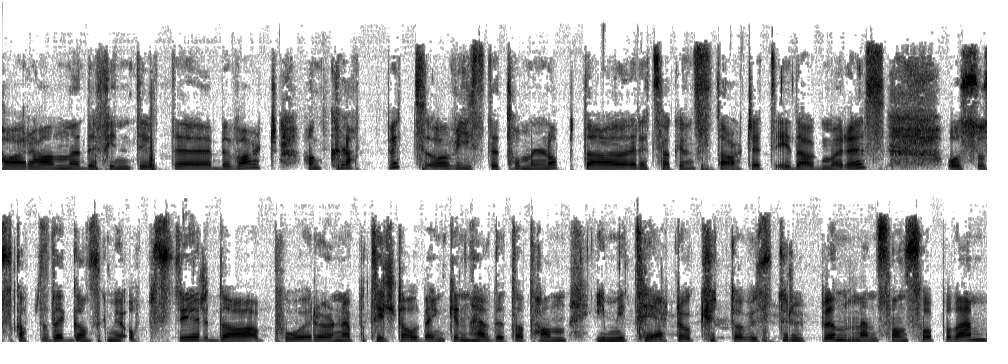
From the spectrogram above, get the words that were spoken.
har han definitivt eh, bevart. Han klapper klappet og viste tommelen opp da rettssaken startet i dag morges. Og så skapte det ganske mye oppstyr da pårørende på tiltalebenken hevdet at han imiterte å kutte over strupen mens han så på dem.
